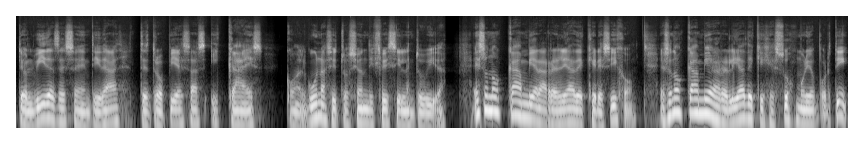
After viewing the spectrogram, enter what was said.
te olvidas de esa identidad, te tropiezas y caes con alguna situación difícil en tu vida. Eso no cambia la realidad de que eres hijo. Eso no cambia la realidad de que Jesús murió por ti.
